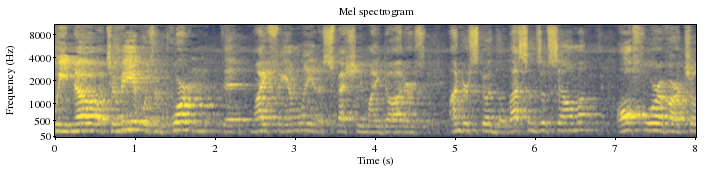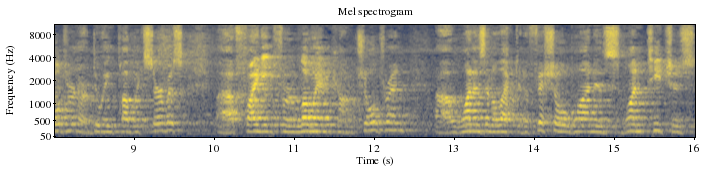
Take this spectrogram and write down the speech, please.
we know, to me, it was important that my family, and especially my daughters, understood the lessons of Selma. All four of our children are doing public service, uh, fighting for low-income children. Uh, one is an elected official. One is one teaches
